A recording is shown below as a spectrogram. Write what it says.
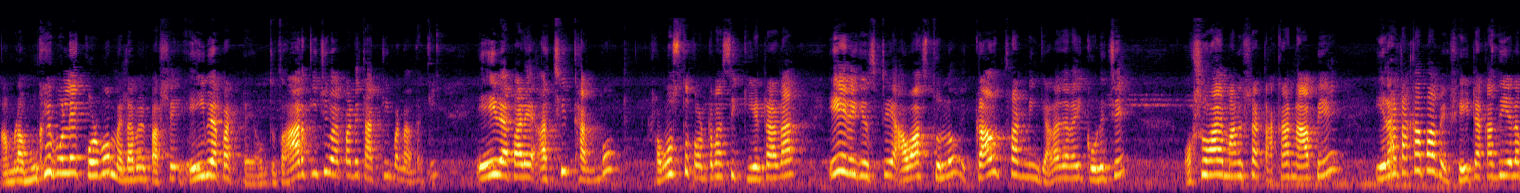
আমরা মুখে বলে করব ম্যাডামের পাশে এই ব্যাপারটাই, অন্তত আর কিছু ব্যাপারে থাকি বা না থাকি, এই ব্যাপারে আছি, থাকব। সমস্ত কন্ট্রোভার্সি ক্রিয়েটাররা এর এগেনস্টে আওয়াজ তোলো। ক্রাউড ফান্ডিং যারা যারাই করেছে, অসহায় মানুষরা টাকা না পেয়ে এরা টাকা পাবে, সেই টাকা দিয়ে এরা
